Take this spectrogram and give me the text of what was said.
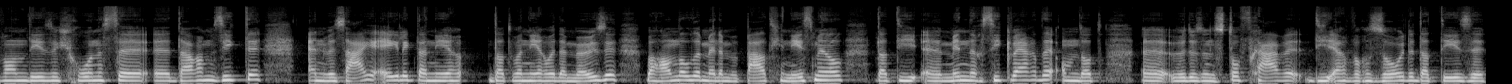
van deze chronische darmziekte. En we zagen eigenlijk dat neer dat wanneer we de muizen behandelden met een bepaald geneesmiddel, dat die uh, minder ziek werden, omdat uh, we dus een stof gaven die ervoor zorgde dat deze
